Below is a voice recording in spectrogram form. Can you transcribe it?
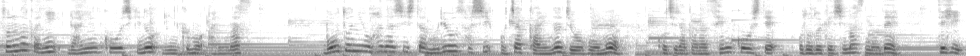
その中に LINE 公式のリンクもあります。冒頭にお話しした無料差しお茶会の情報もこちらから先行してお届けしますのでぜひ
